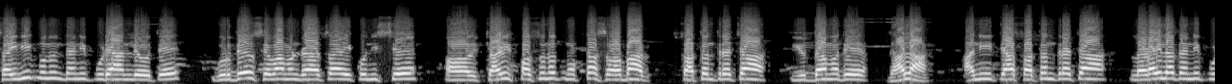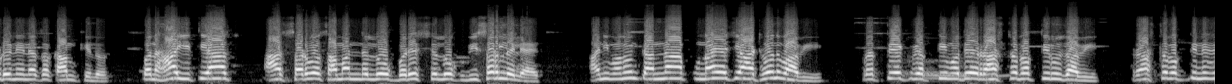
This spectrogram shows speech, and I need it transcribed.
सैनिक म्हणून त्यांनी पुढे आणले होते. गुरुदेव सेवा मंडळाचा एकोणीसशे चाळीस पासूनच मोठा सहभाग स्वातंत्र्याच्या युद्धामध्ये झाला आणि त्या स्वातंत्र्याच्या लढाईला त्यांनी पुढे नेण्याचं काम केलं. पण हा इतिहास आज सर्वसामान्य लोक बरेचसे लोक विसरलेले आहेत. आणि म्हणून त्यांना पुन्हा याची आठवण व्हावी. प्रत्येक व्यक्तीमध्ये राष्ट्रभक्ती रुजावी. राष्ट्रभक्तीने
